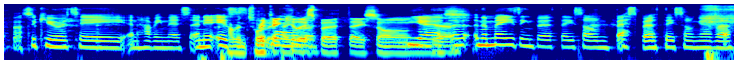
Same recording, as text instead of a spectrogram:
security and having this, and it is Having toilet Ridiculous the- birthday song. yeah, Yes. an, an amazing birthday song, best birthday song ever.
